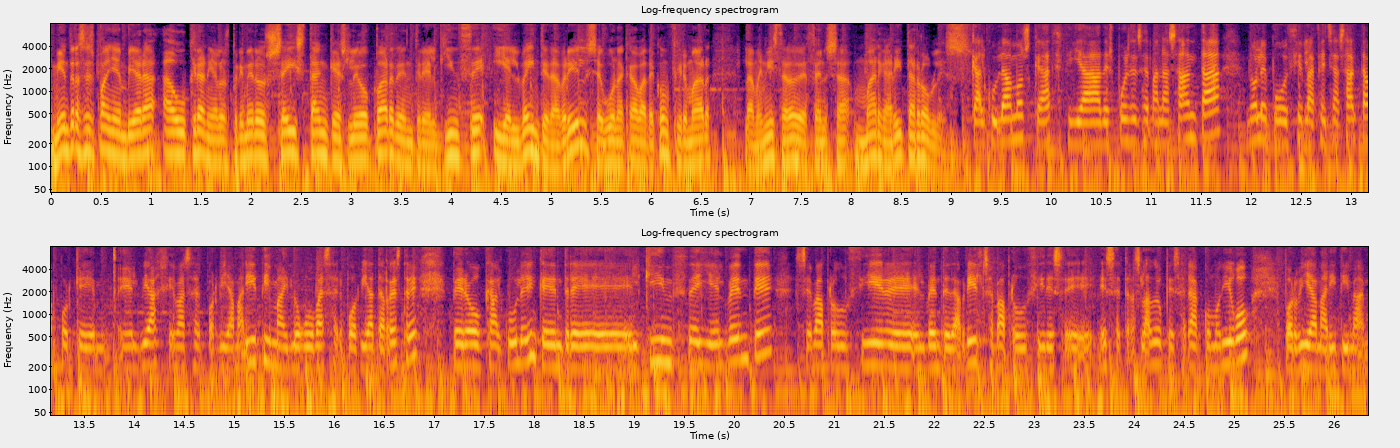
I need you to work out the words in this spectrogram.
Mientras España enviará a Ucrania los primeros seis tanques Leopard entre el 15 y el 20 de abril, según acaba de confirmar la ministra de Defensa Margarita Robles. Calculamos que hacia después de Semana Santa, no le puedo decir la fecha exacta porque el viaje va a ser por vía marítima y luego va a ser por vía terrestre, pero calculen que entre el 15 y el 20 se va a producir, eh, el 20 de abril se va a producir ese, ese traslado que será, como digo, por vía marítima.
